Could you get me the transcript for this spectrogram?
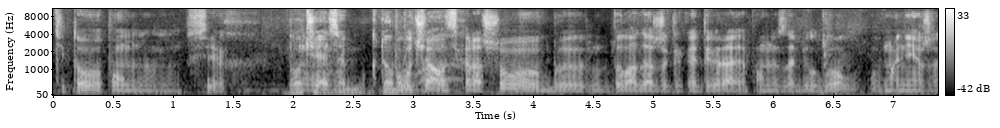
Титова, помню, всех. Получается, ну, кто Получалось был? хорошо. Была даже какая-то игра, я помню, забил гол в манеже.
